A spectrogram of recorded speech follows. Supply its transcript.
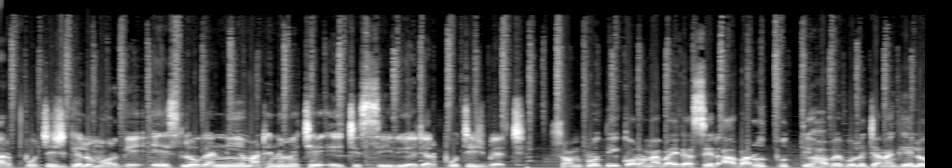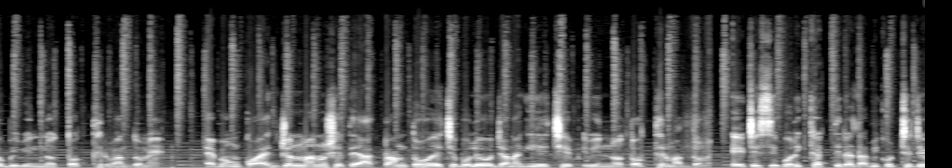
আর পঁচিশ গেল মর্গে। এই স্লোগান নিয়ে মাঠে নেমেছে এইচএসসি দুই হাজার পঁচিশ ব্যাচ। সম্প্রতি করোনা ভাইরাসের আবার উৎপত্তি হবে বলে জানা গেল বিভিন্ন তথ্যের মাধ্যমে। এবং কয়েকজন মানুষ এতে আক্রান্ত হয়েছে বলেও জানা গিয়েছে বিভিন্ন তথ্যের মাধ্যমে। এইচএসসি পরীক্ষার্থীরা দাবি করছে যে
